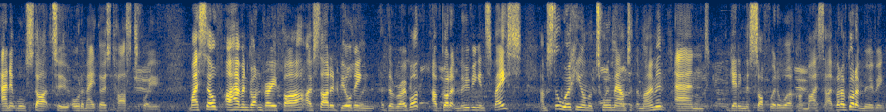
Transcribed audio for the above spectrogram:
and it will start to automate those tasks for you. Myself, I haven't gotten very far. I've started building the robot. I've got it moving in space. I'm still working on the tool mount at the moment and getting the software to work on my side, but I've got it moving.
